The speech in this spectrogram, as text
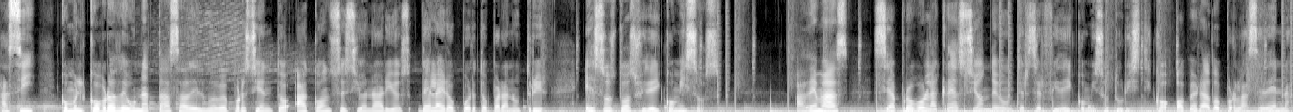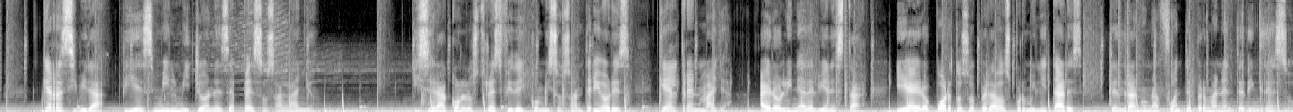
así como el cobro de una tasa del 9% a concesionarios del aeropuerto para nutrir esos dos fideicomisos. Además, se aprobó la creación de un tercer fideicomiso turístico operado por la Sedena, que recibirá 10 mil millones de pesos al año. Y será con los tres fideicomisos anteriores que el tren Maya, Aerolínea del Bienestar y aeropuertos operados por militares tendrán una fuente permanente de ingreso.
